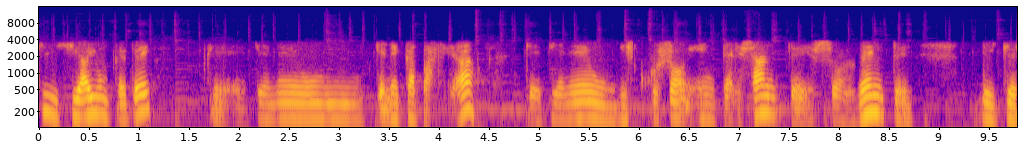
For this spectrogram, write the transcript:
si hay un PP que tiene, un, tiene capacidad, que tiene un discurso interesante, solvente y que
